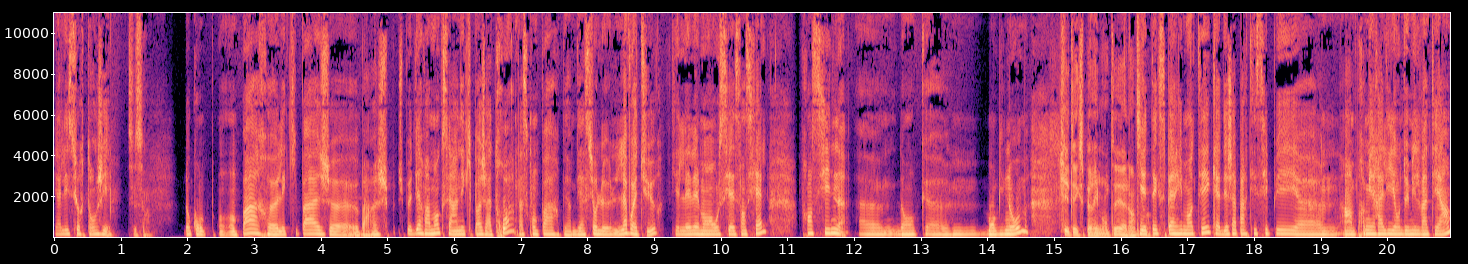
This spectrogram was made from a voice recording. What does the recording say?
et aller sur Tanger. C'est ça. Donc on, part, euh, l'équipage, euh, ben, je, je peux dire vraiment que c'est un équipage à trois parce qu'on part bien, bien sûr le, la voiture qui est l'élément aussi essentiel. Francine, euh, donc euh, mon binôme, Qui est expérimenté, elle. hein qui est expérimenté, qui a déjà participé euh, à un premier rallye en 2021.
